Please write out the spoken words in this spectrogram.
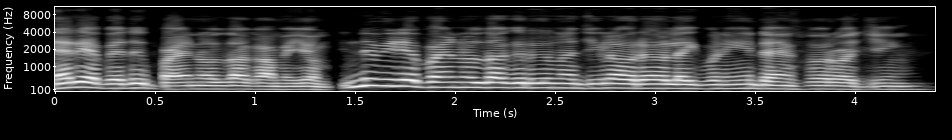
நிறைய பேருக்கு பயனுள்ளதாக அமையும். இந்த வீடியோ பயனுள்ளதாக இருக்குன்னு வச்சுக்கலாம் ஒரே லைக் பண்ணி evening and thanks for watching.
